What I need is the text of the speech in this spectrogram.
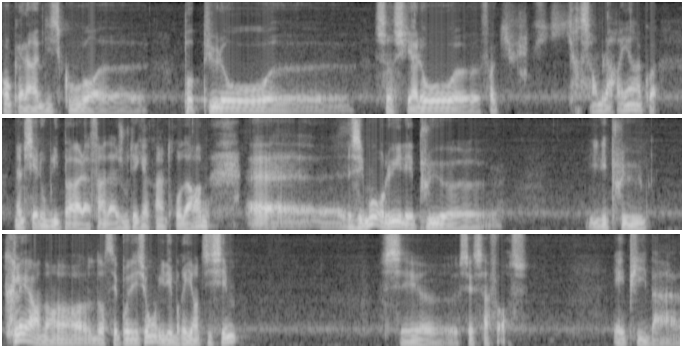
Donc elle a un discours euh, populo, euh, socialo, euh, enfin qui, ressemble à rien quoi. Même si elle n'oublie pas à la fin d'ajouter qu'il y a quand même trop d'arabes. Zemmour, lui, il est plus, il est plus clair dans, ses positions. Il est brillantissime. C'est sa force. Et puis, bah,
